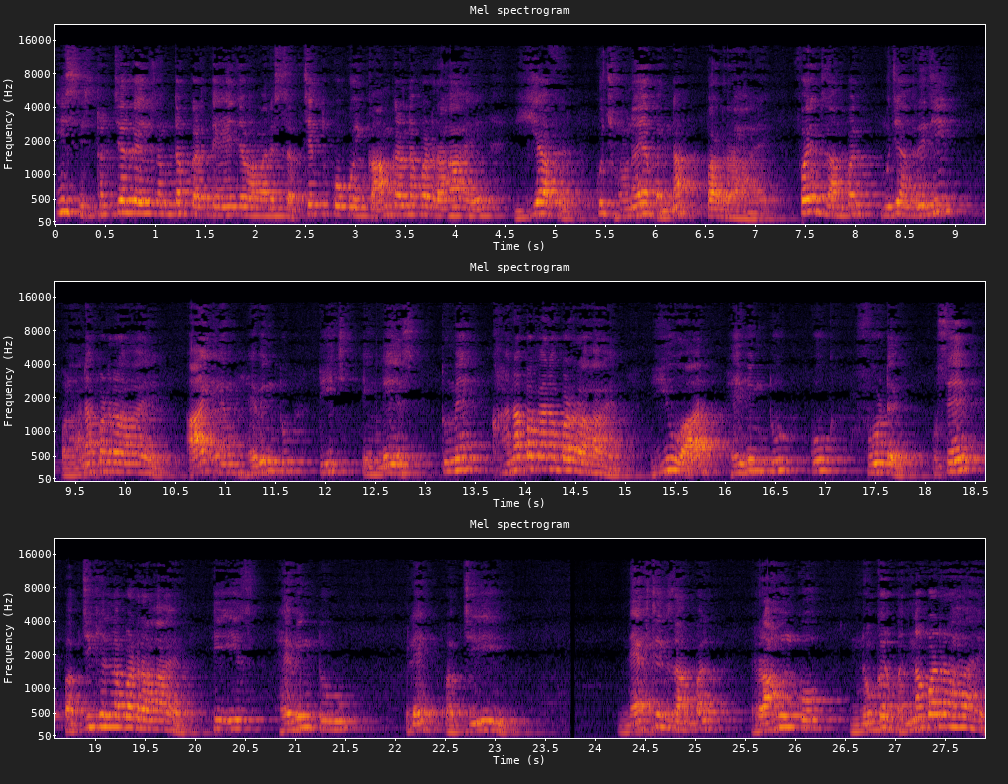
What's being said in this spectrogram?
इस स्ट्रक्चर का यूज़ हम तब करते हैं जब हमारे सब्जेक्ट को कोई काम करना पड़ रहा है या फिर कुछ होना या बनना पड़ रहा है। फॉर एग्ज़ाम्पल मुझे अंग्रेज़ी पढ़ाना पड़ रहा है। I am having to teach English तुम्हें खाना पकाना पड़ रहा है। You are having to cook food उसे पबजी खेलना पड़ रहा है। He is having to play PUBG. Next example Rahul को नौकर बनना पड़ रहा है।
